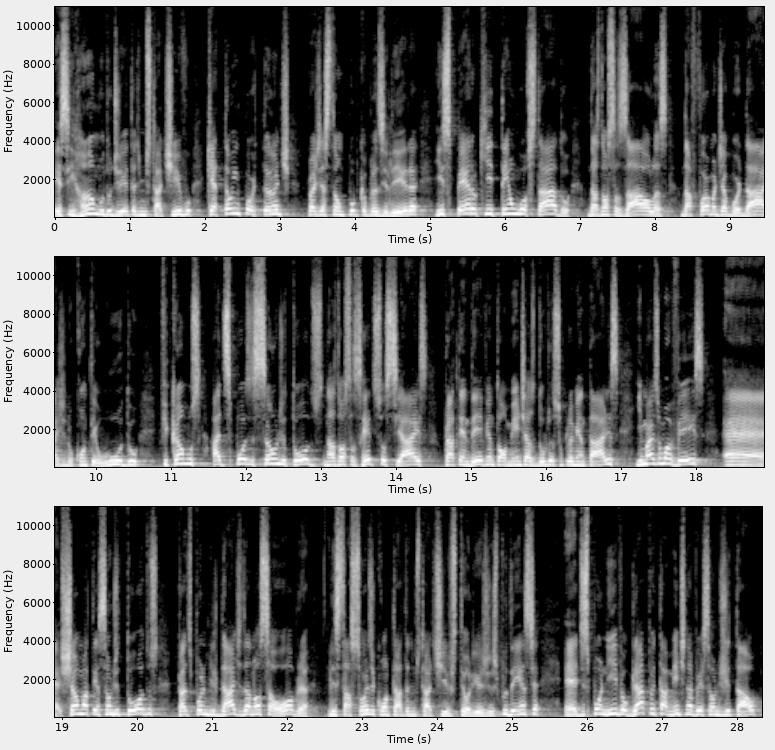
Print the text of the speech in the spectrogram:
esse ramo do direito administrativo, que é tão importante para a gestão pública brasileira e espero que tenham gostado das nossas aulas, da forma de abordagem, do conteúdo. Ficamos à disposição de todos nas nossas redes sociais para atender eventualmente as dúvidas suplementares e mais uma vez é, chamo a atenção de todos para a disponibilidade da nossa obra Licitações e Contratos Administrativos, Teorias de Jurisprudência, é disponível gratuitamente na versão digital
